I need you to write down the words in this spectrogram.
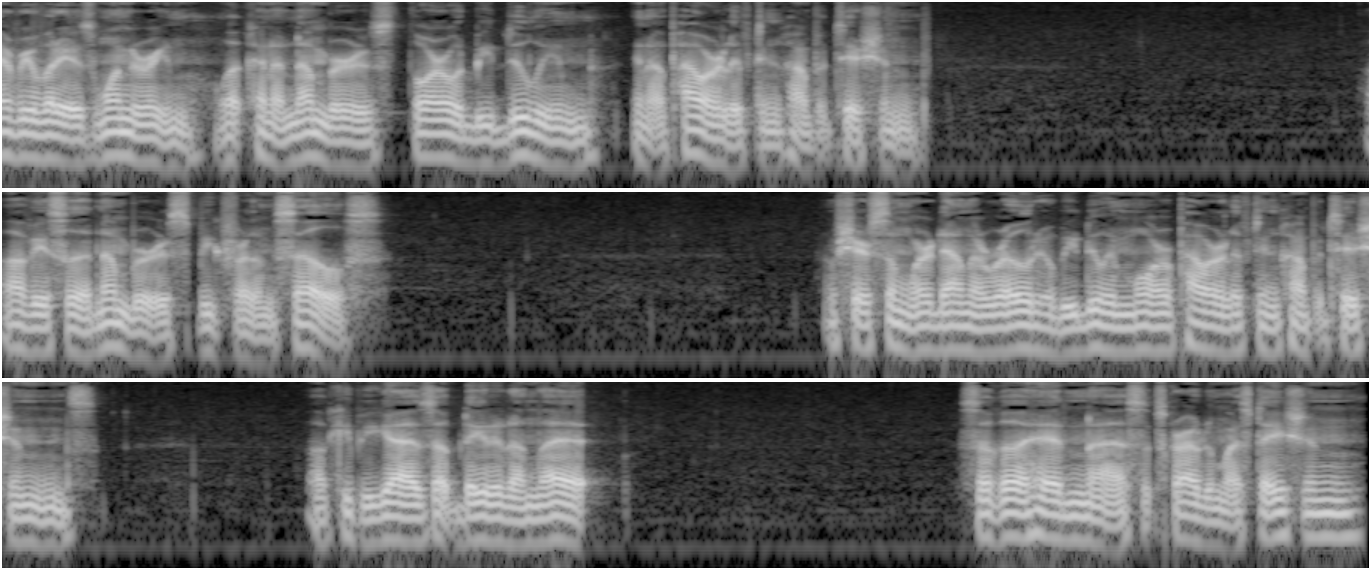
Everybody is wondering what kind of numbers Thor would be doing in a powerlifting competition. Obviously, the numbers speak for themselves. I'm sure somewhere down the road he'll be doing more powerlifting competitions. I'll keep you guys updated on that. So go ahead and uh, subscribe to my station.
